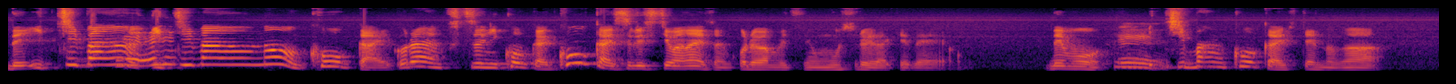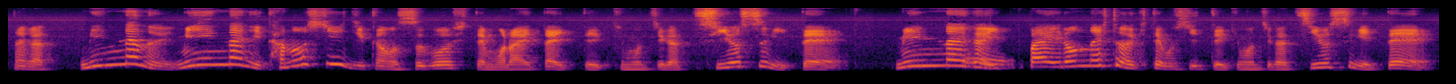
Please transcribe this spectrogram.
で、一番、一番の後悔、これは普通に後悔、後悔する必要はないじゃん。これは別に面白いだけで。でも、うん一番後悔してんのが、なんか、みんなの、みんなに楽しい時間を過ごしてもらいたいっていう気持ちが強すぎて、みんながいっぱいいろんな人が来てほしいっていう気持ちが強すぎて、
